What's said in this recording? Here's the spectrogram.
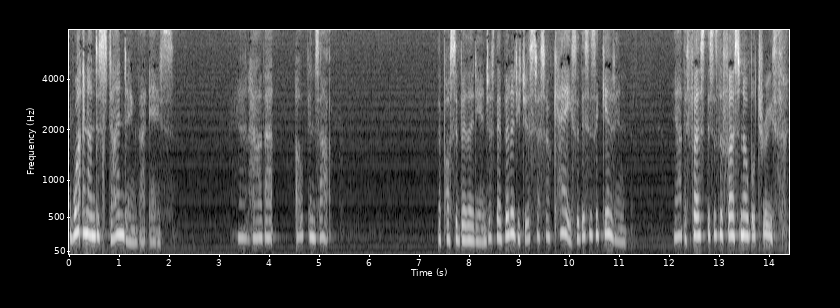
what an understanding that is, and how that opens up the possibility and just the ability to just say, okay, so this is a given. Yeah, the first, this is the first noble truth.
